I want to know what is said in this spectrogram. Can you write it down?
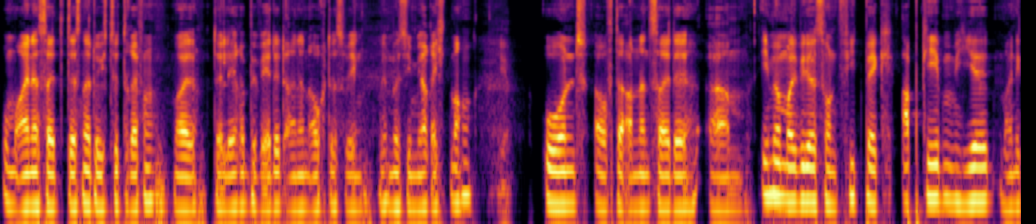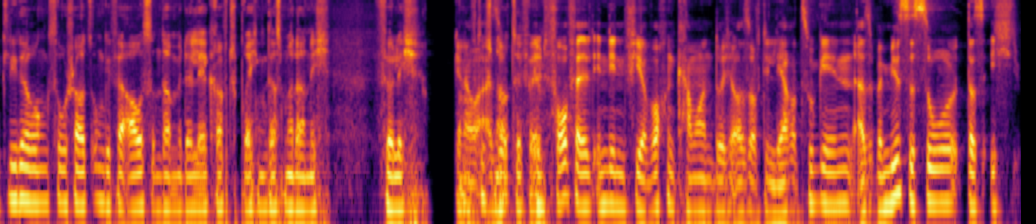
um einerseits das natürlich zu treffen, weil der Lehrer bewertet einen auch deswegen, wenn wir es ihm ja recht machen. Ja. Und auf der anderen Seite ähm, immer mal wieder so ein Feedback abgeben, hier meine Gliederung, so schaut es ungefähr aus und dann mit der Lehrkraft sprechen, dass man da nicht völlig Genau, also im Vorfeld in den vier Wochen kann man durchaus auf die Lehrer zugehen. Also bei mir ist es so, dass ich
